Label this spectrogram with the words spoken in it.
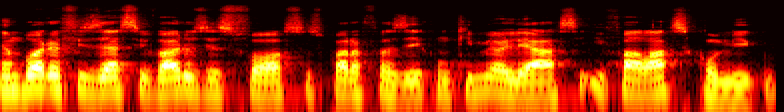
embora eu fizesse vários esforços para fazer com que me olhasse e falasse comigo.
